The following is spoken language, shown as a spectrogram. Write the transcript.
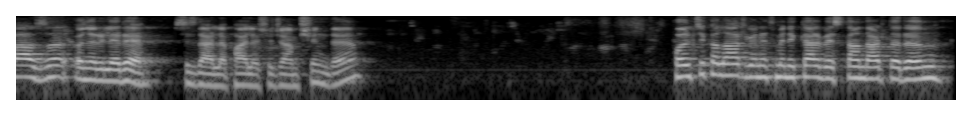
Bazı önerileri sizlerle paylaşacağım şimdi. Politikalar, yönetmelikler ve standartların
